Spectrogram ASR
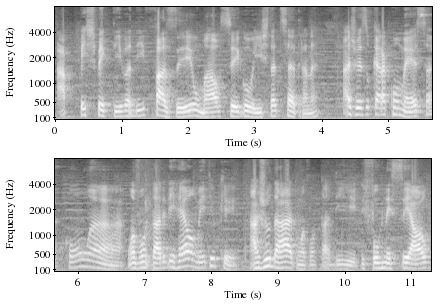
a perspectiva de fazer o mal, ser egoísta, etc, né? Às vezes o cara começa com uma, uma vontade de realmente o quê? Ajudar, uma vontade de, de fornecer algo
